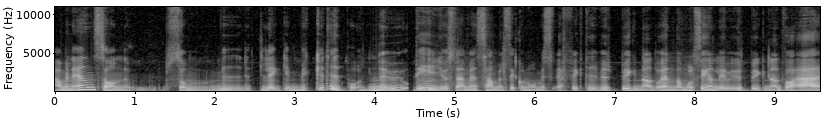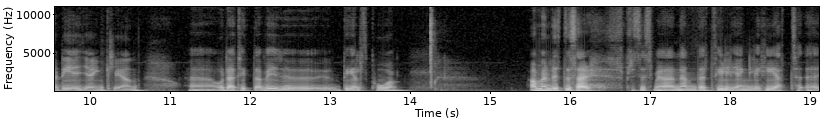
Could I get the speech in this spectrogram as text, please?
Ja, men en sån som vi lägger mycket tid på nu, det är just det här med en samhällsekonomiskt effektiv utbyggnad och ändamålsenlig utbyggnad. Vad är det egentligen? Eh, och där tittar vi ju dels på ja, men lite så här, precis som jag nämnde, tillgänglighet, eh,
